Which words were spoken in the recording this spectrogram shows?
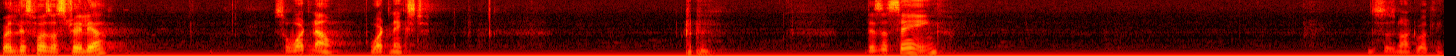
Well, this was Australia. So, what now? What next? There's a saying. This is not working.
